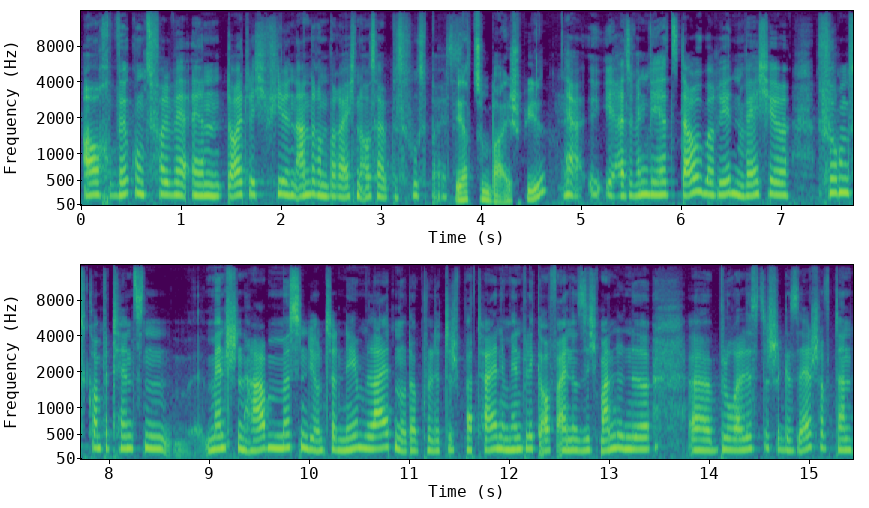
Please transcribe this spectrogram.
auch wirkungsvoll wäre in deutlich vielen anderen Bereichen außerhalb des Fußballs. Fußballs. Ja, zum Beispiel. Ja, also wenn wir jetzt darüber reden, welche Führungskompetenzen Menschen haben müssen, die Unternehmen leiten oder politische Parteien im Hinblick auf eine sich wandelnde äh, pluralistische Gesellschaft, dann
